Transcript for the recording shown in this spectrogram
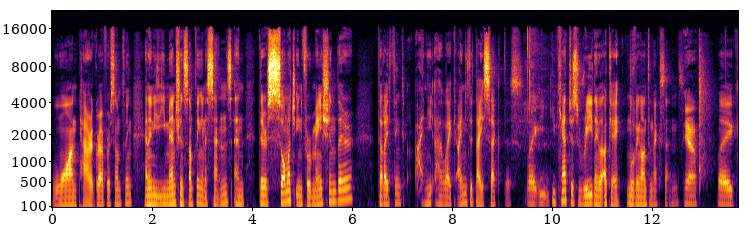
one paragraph or something, and then he mentions something in a sentence, and there's so much information there that I think I need. I like. I need to dissect this. Like you, you can't just read and like, okay, moving on to next sentence. Yeah. Like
